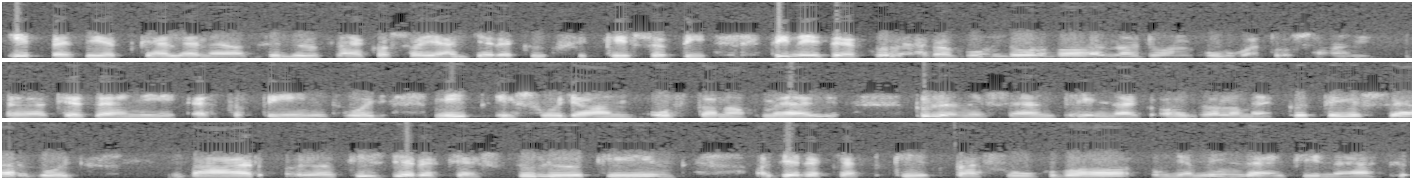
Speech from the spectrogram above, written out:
épp ezért kellene a szülőknek a saját gyerekük későbbi tinédzserkorára gondolva nagyon óvatosan kezelni ezt a tényt, hogy mit és hogyan osztanak meg, különösen tényleg azzal a megkötéssel, hogy bár kisgyerekes szülőként a gyereket kézbe fogva, ugye mindenkinek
